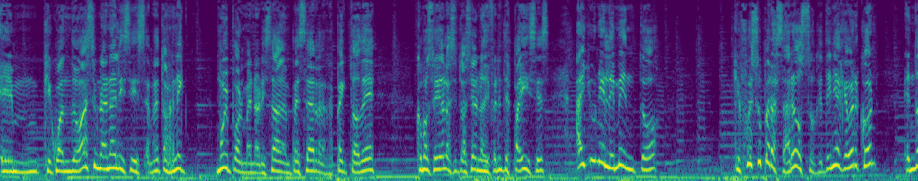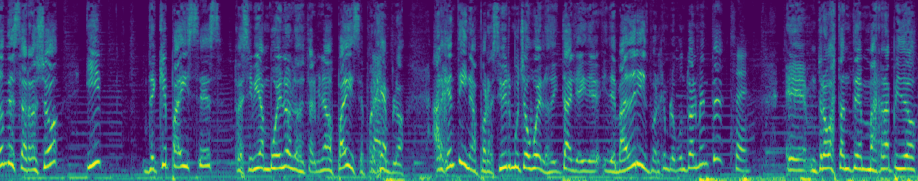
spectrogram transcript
em, que cuando hace un análisis en Retornic muy pormenorizado en PCR respecto de cómo se dio la situación en los diferentes países, hay un elemento que fue súper azaroso, que tenía que ver con en dónde se desarrolló y de qué países recibían vuelos los determinados países. Por Claro. ejemplo, Argentina, por recibir muchos vuelos de Italia y de, y de Madrid, por ejemplo, puntualmente, Sí. eh, entró bastante más rápido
